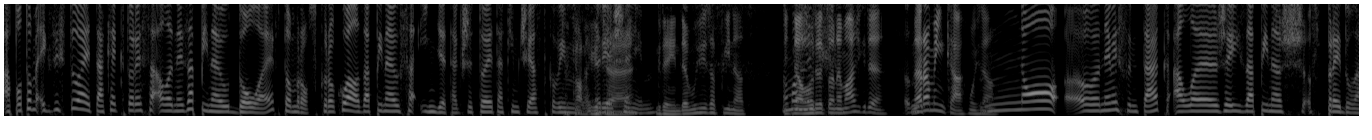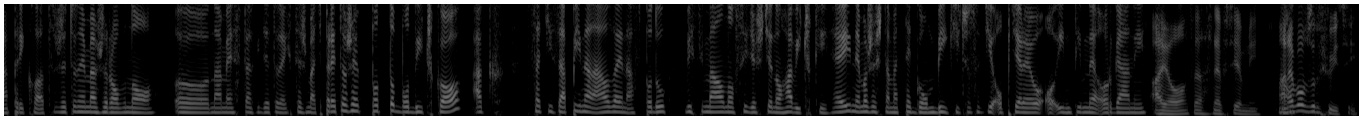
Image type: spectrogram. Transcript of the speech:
A potom existujú aj také, ktoré sa ale nezapínajú dole v tom rozkroku, ale zapínajú sa inde, takže to je takým čiastkovým Tak ale kde? riešením. Kde inde můžeš zapínat? No No, nahoře to nemáš kde? Na ramínkách možná. No, e, nemyslím tak, ale že ich zapínaš vpredu napríklad, že to nemáš rovno e, na miestach, kde to nechceš mať. Pretože pod to bodičko, ak sa ti zapína naozaj na spodu, by si mal nosiť ešte nohavičky, hej? Nemôžeš tam mať tie gombíky, čo sa ti obtierajú o intimné orgány. A jo, to je asi nepříjemný. A No. nebo vzrušující.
